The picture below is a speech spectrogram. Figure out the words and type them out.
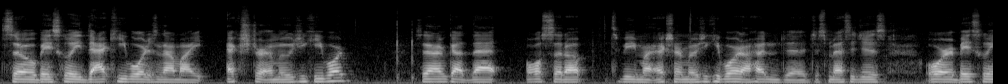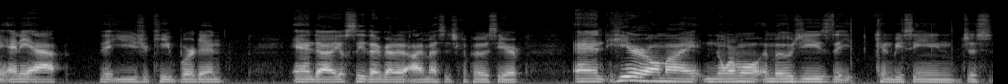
So basically that keyboard is now my extra emoji keyboard. So I've got that all set up to be my extra emoji keyboard. I had into just messages or basically any app that you use your keyboard in. And uh, you'll see that I've got an iMessage composed here. And here are all my normal emojis that can be seen just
